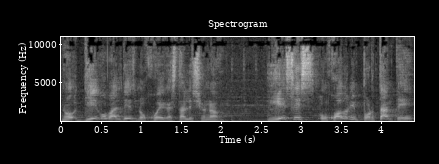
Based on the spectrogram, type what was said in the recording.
¿no? Diego Valdés no juega, está lesionado. Y ese es un jugador importante, ¿eh?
